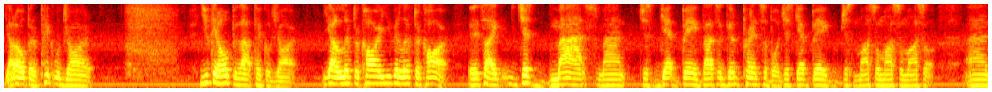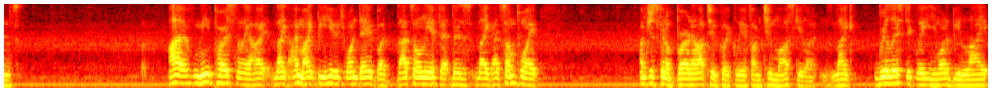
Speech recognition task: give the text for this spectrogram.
you gotta open a pickle jar. You can open that pickle jar. You gotta lift a car, you can lift a car. It's like just mass, man. Just get big. That's a good principle. Just get big. Just muscle, muscle, muscle. And I, me personally, I like I might be huge one day, but that's only if it, there's like at some point. I'm just gonna burn out too quickly if I'm too muscular. Like realistically, you want to be light,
